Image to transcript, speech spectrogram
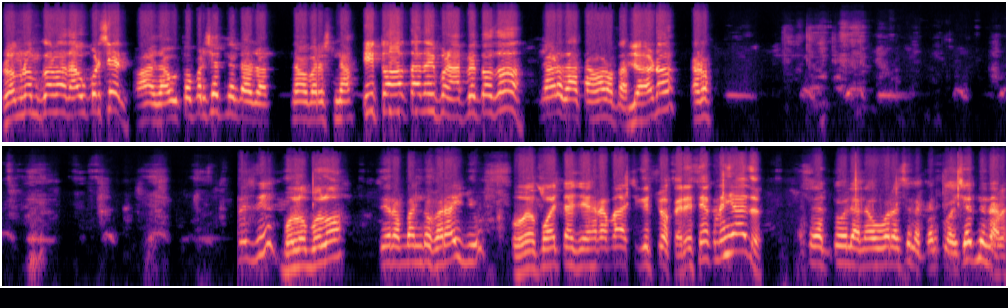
રમ રમ કરવા જવું પડશે ને? હા જવું તો પડશે જ ને દાદા નવ વર્ષ ના ઈ તો આવતા નહીં પણ આપે તો તો. નાડો દાતા વાળો તાર. લડો લડો બોલો બોલો. ચહેરા બંધ તો ઘર આવી ગયું. હવે પહોંચ્યા ચહેરા બા ચીકર ચો કરે છે કે નહીં આજ? તો ઓલા નવ વર્ષ એટલે કરતો હશે જ ને તારે.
